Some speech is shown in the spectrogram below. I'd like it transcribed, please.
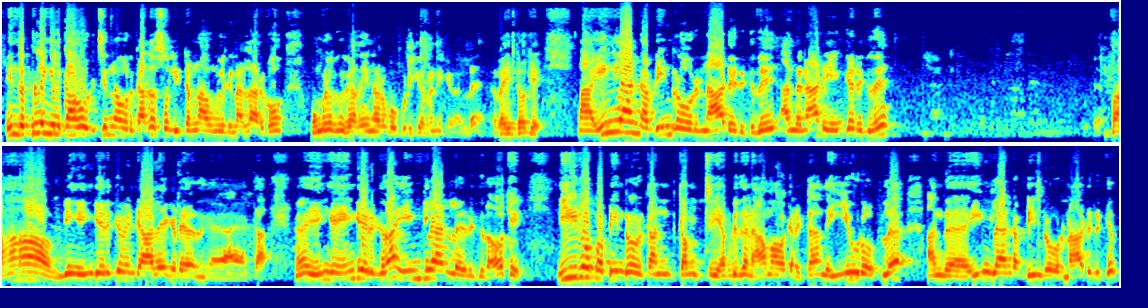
இந்த பிள்ளைங்களுக்காக ஒரு சின்ன ஒரு கதை சொல்லிட்டோம்னா அவங்களுக்கு நல்லா இருக்கும். உங்களுக்கும் கதைனா ரொம்ப பிடிக்கும்னு நினைக்கிறேன்ல. ரைட் ஓகே இங்கிலாந்து அப்படின்ற ஒரு நாடு இருக்குது. அந்த நாடு எங்க இருக்குது? வா நீங்க இங்க இருக்க வேண்டிய ஆளே கிடையாதுங்க அக்கா. இங்க எங்க இருக்குதா? இங்கிலாந்துல இருக்குதா? ஓகே யூரோப் அப்படின்ற ஒரு கன் கண்ட்ரி அப்படிதானே? ஆமாவா கரெக்டா அந்த யூரோப்ல அந்த இங்கிலாந்து அப்படின்ற ஒரு நாடு இருக்கு.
